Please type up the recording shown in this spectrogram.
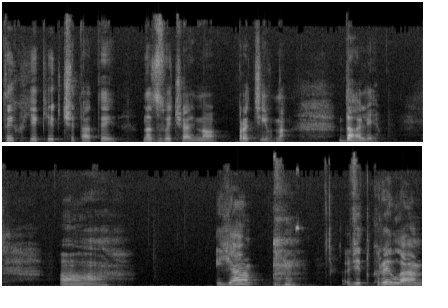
тих, яких читати надзвичайно противно. Далі. Я відкрила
